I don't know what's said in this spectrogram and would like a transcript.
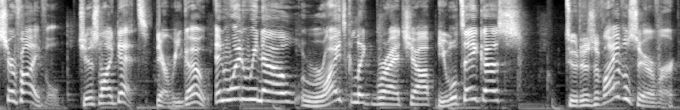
survival just like that. There we go. And when we now right click bread shop he will take us to the survival server.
